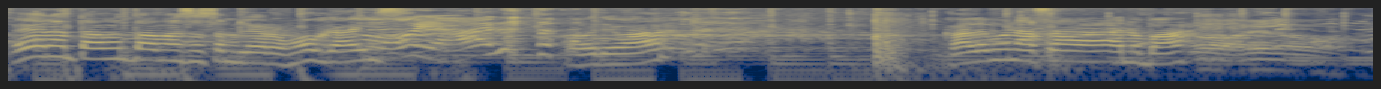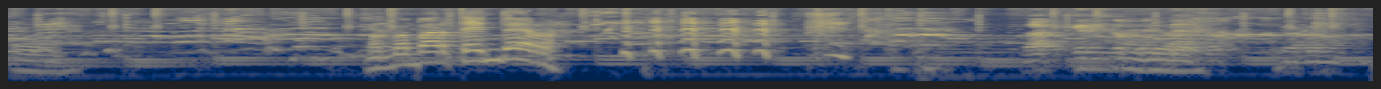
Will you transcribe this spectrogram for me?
Ayan ang tamang-tama sa sombrero mo, guys. Oo, yan. O, di ba? Kala mo nasa ano ba? Oh, ayun oh. Oh. Magbabartender. Rin na punta. Ganun.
